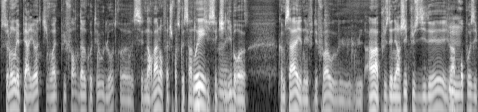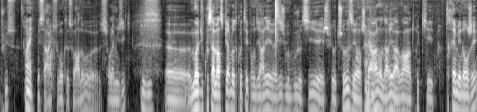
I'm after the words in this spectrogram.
selon les périodes qui vont être plus fortes d'un côté ou de l'autre. C'est normal, en fait. Je pense que c'est un Oui, truc qui s'équilibre comme ça. Il y a des, des fois où un a plus d'énergie, plus d'idées, il va Mhm. proposer plus. Ouais. Et ça arrive souvent que ce soit Arnaud euh, sur la musique. Mhm. Euh, moi, du coup, ça m'inspire de l'autre côté pour me dire allez, vas-y, je me bouge aussi et je fais autre chose. Et en général, on arrive à avoir un truc qui est très mélangé.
